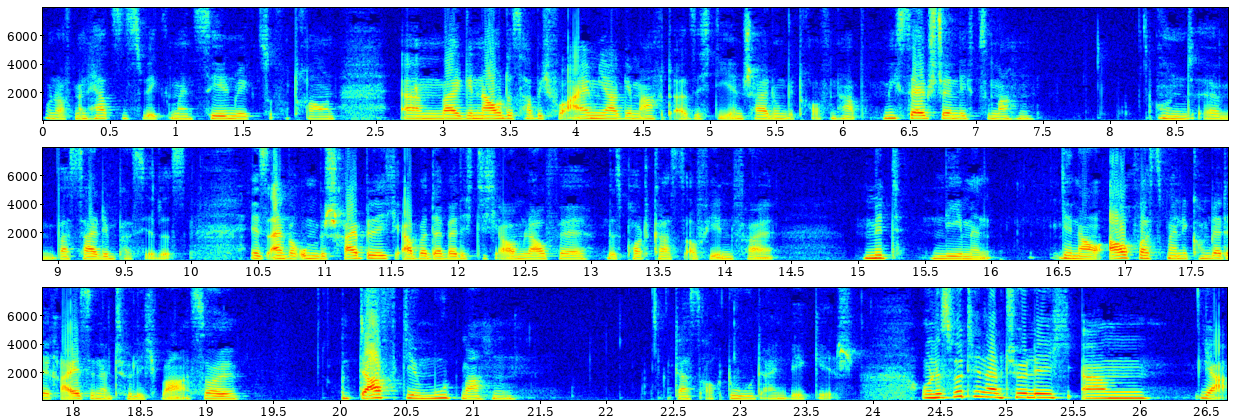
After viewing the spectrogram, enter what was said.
und auf meinen Herzensweg, meinen Seelenweg zu vertrauen. Ähm, weil genau das habe ich vor einem Jahr gemacht, als ich die Entscheidung getroffen habe, mich selbstständig zu machen. Und ähm, was seitdem passiert ist, ist einfach unbeschreiblich, aber da werde ich dich auch im Laufe des Podcasts auf jeden Fall mitnehmen. Genau, auch was meine komplette Reise natürlich war, soll und darf dir Mut machen, dass auch du deinen Weg gehst. Und es wird hier natürlich ähm, ja,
